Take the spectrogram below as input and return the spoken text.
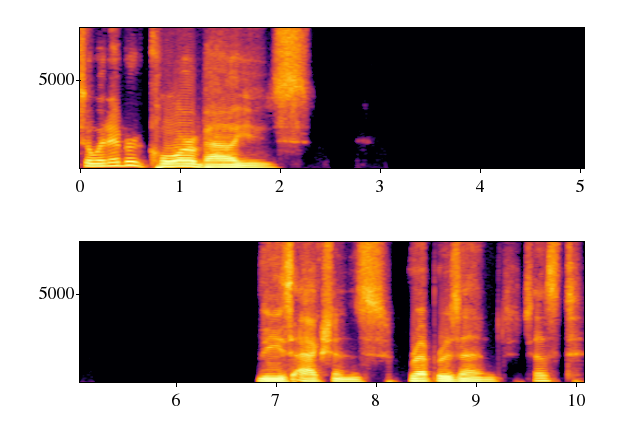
So, whatever core values these actions represent, just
